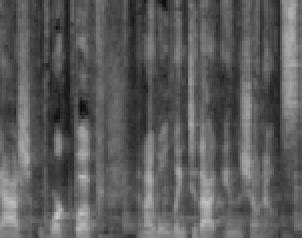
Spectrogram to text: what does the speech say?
dash workbook. And I will link to that in the show notes.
